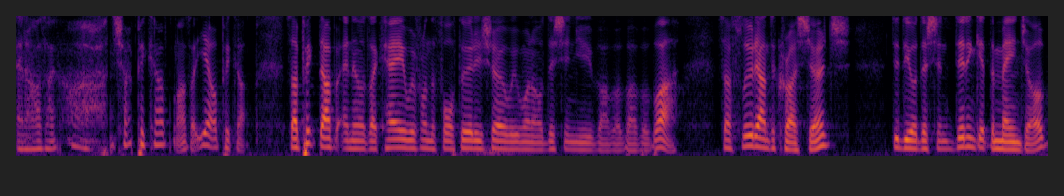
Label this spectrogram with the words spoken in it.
and I was like, oh, should I pick up? I was like, yeah, I'll pick up. So I picked up, and it was like, hey, we're from the 4:30 show. We want to audition you. Blah blah blah blah blah. So I flew down to Christchurch, did the audition, didn't get the main job,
